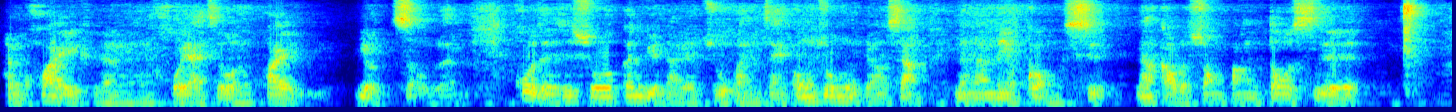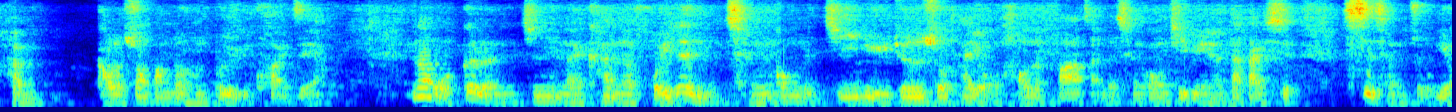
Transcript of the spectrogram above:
很快可能回来之后很快。又走了，或者是说跟原来的主管在工作目标上仍然没有共识，那搞得双方都是很搞得双方都很不愉快。这样，那我个人经验来看呢，回任成功的几率，就是说他有好的发展的成功几率呢，大概是四成左右，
